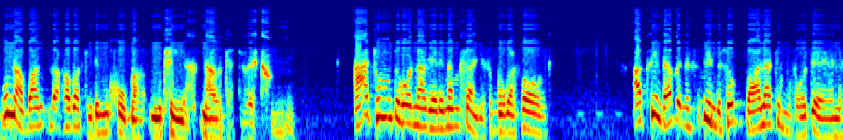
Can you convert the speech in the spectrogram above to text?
kunabantu lapha abagila imkhuba mthiya nawe dadewethu. Athi umuntu konakele namhlanje sibuka sonke. Aphinde abe nesibindi sokubhala athi mvotele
